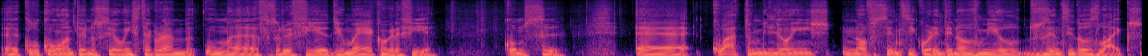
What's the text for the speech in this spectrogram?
eh, colocou ontem no seu Instagram uma fotografia de uma ecografia. Como se eh, 4 milhões 949 mil 212 likes,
